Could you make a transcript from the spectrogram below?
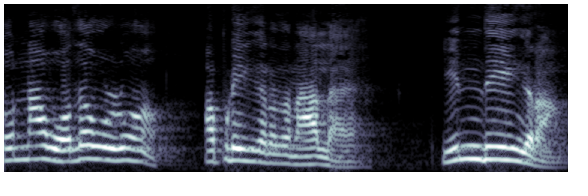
சொன்னால் உதவும் அப்படிங்கிறதுனால இந்திங்கிறான்.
